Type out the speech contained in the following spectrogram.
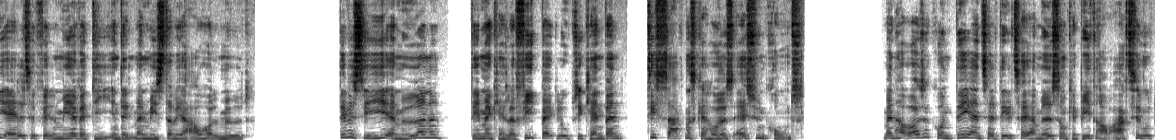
I alle tilfælde mere værdi end den man mister ved at afholde mødet. Det vil sige, at møderne, det man kalder feedback loops i Kanban, de sagtens kan holdes asynkront. Man har også kun det antal deltagere med, som kan bidrage aktivt,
